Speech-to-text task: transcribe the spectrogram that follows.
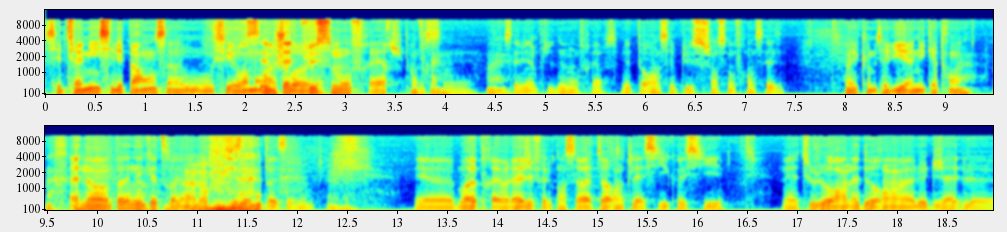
C'est de famille, c'est des parents ça ou c'est vraiment un C'est choix peut-être plus mon frère, je pense. frère. euh, Ouais. Ça vient plus de mon frère. parce que mes parents, c'est plus chanson française. euh, ouais, Comme tu as dit, années 80 Ah non, pas années Non. 80, non, ils aiment pas ça non plus. Et euh, bon, après, voilà, j'ai fait le conservatoire en classique aussi, mais toujours en adorant euh, le jazz, le,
